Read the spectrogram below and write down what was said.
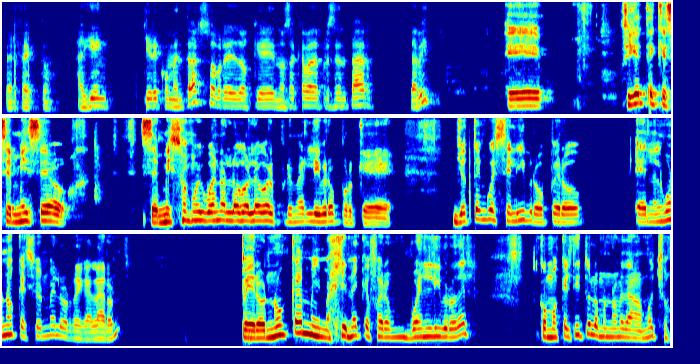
Perfecto. ¿Alguien quiere comentar sobre lo que nos acaba de presentar David? Eh, fíjate que se me hizo, se me hizo muy bueno luego, luego el primer libro porque yo tengo ese libro, pero en alguna ocasión me lo regalaron pero nunca me imaginé que fuera un buen libro de él. Como que el título no me daba mucho.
